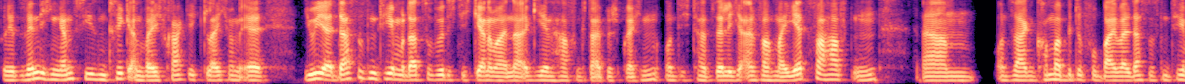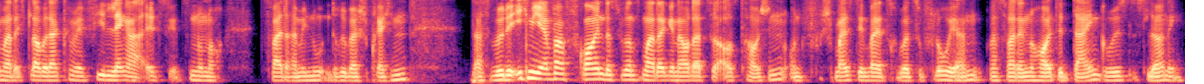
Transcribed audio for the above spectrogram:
So, jetzt wende ich einen ganz fiesen Trick an, weil ich frage dich gleich und äh, Julia, das ist ein Thema, dazu würde ich dich gerne mal in einer agilen Hafenkneipe sprechen und dich tatsächlich einfach mal jetzt verhaften ähm, und sagen, komm mal bitte vorbei, weil das ist ein Thema, ich glaube, da können wir viel länger als jetzt nur noch zwei, drei Minuten drüber sprechen. Das würde ich mich einfach freuen, dass wir uns mal da genau dazu austauschen und schmeiß den Ball jetzt rüber zu Florian. Was war denn heute dein größtes Learning?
